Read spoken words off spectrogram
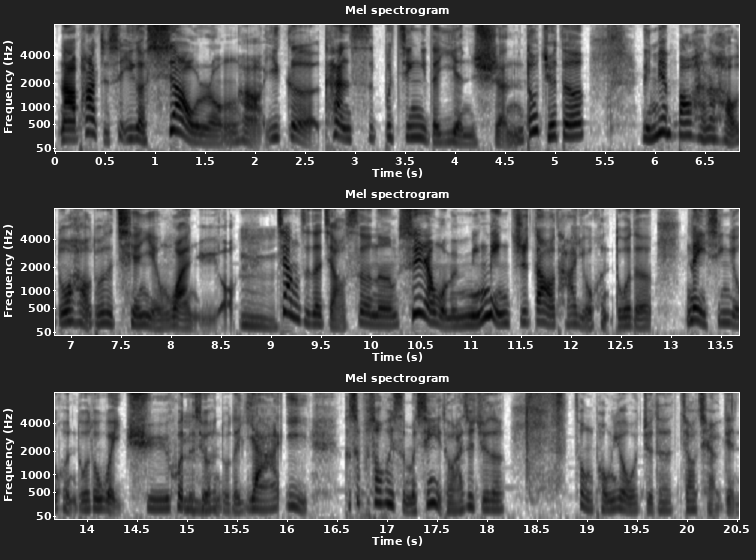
哪怕只是一个笑容哈，一个看似不经意的眼神，都觉得。里面包含了好多好多的千言万语哦，嗯，这样子的角色呢，虽然我们明明知道他有很多的内心有很多的委屈，或者是有很多的压抑，可是不知道为什么心里头还是觉得这种朋友，我觉得交起来有点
